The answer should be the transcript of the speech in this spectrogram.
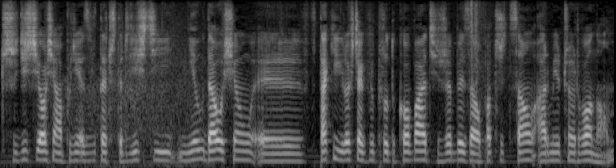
38, a później SWT 40 nie udało się e, w takich ilościach wyprodukować, żeby zaopatrzyć całą Armię Czerwoną.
